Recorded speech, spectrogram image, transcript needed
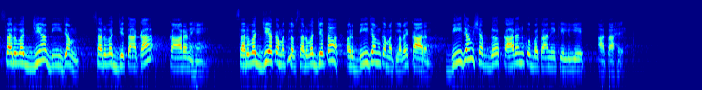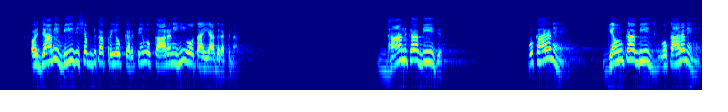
सर्वज्ञ बीजम, सर्वज्ञता का कारण है। सर्वज्ञ का मतलब सर्वज्ञता और बीजम का मतलब है कारण। बीजम शब्द कारण को बताने के लिए आता है। और जहाँ भी बीज शब्द का प्रयोग करते हैं, वो कारण ही होता है, याद रखना। धान का बीज, वो कारण है। गेहूँ का बीज, वो कारण है।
